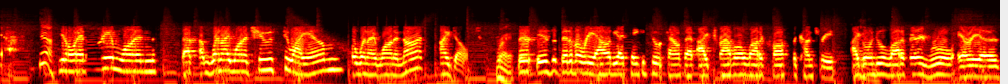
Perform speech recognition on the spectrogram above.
Yeah. Yeah. You know, and I am one that uh, when I want to choose to, I am, but when I want to not, I don't. Right. There is a bit of a reality I take into account that I travel a lot across the country. I go into a lot of very rural areas.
